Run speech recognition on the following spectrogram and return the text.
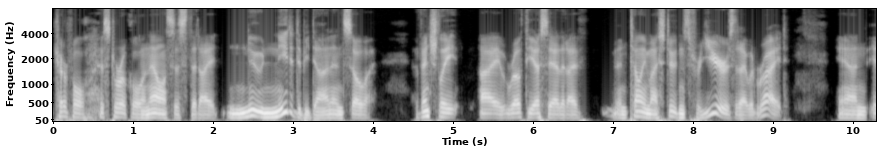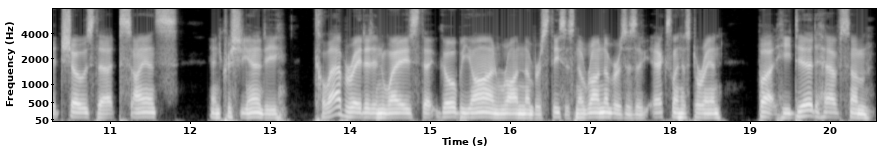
careful historical analysis that I knew needed to be done. And so eventually I wrote the essay that I've been telling my students for years that I would write. And it shows that science and Christianity collaborated in ways that go beyond Ron Numbers' thesis. Now, Ron Numbers is an excellent historian, but he did have some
